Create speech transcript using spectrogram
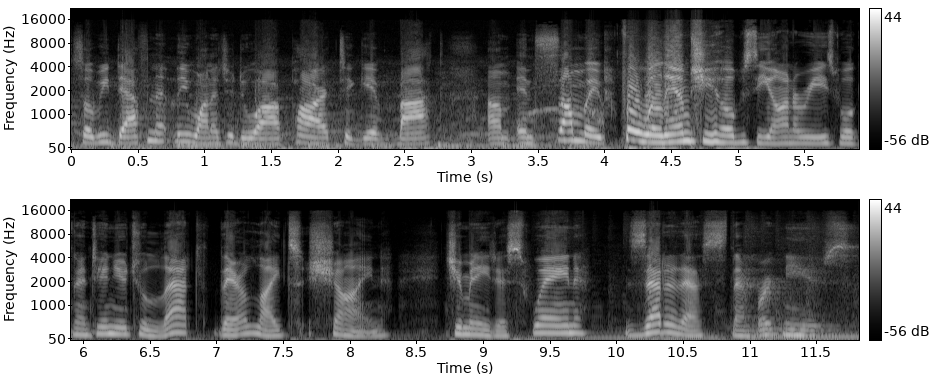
So we definitely wanted to do our part to give back um, in some way. For Williams, she hopes the honorees will continue to let their lights shine. Jimenita Swain, ZNS Network News.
